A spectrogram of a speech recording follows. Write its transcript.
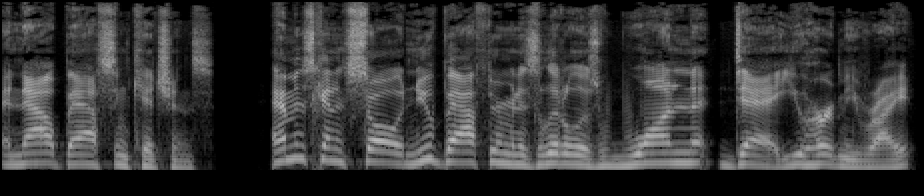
and now baths and kitchens. Emmons can install a new bathroom in as little as one day. You heard me right.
